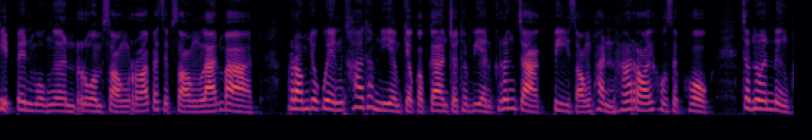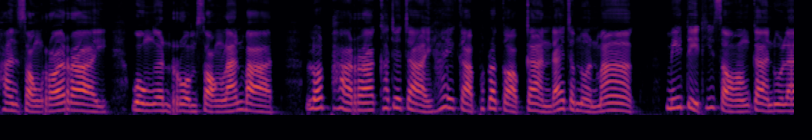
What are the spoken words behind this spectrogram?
คิดเป็นวงเงินรวม 282 ล้านบาท พร้อมยกเว้นค่าธรรมเนียมเกี่ยวกับการจดทะเบียนเครื่องจักรปี 2566จำนวน 1,200 ราย วงเงินรรวม 2 ล้านบาท ลดภาระค่าใช้จ่ายให้กับผู้ประกอบการได้จำนวนมาก มิติที่ 2 การดูแล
